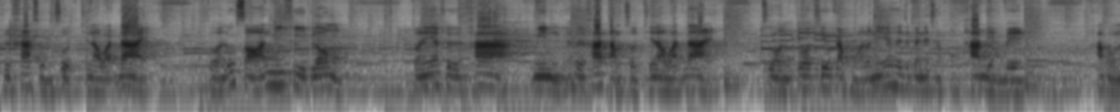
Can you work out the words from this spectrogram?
คือค่าสูงสุดที่เราวัดได้ ส่วนลูกศรมีขีดลง ตัวนี้ก็คือค่ามินก็คือค่าต่ำสุดที่เราวัดได้ ส่วนตัวคิวกับหัวตัวนี้ก็คือจะเป็นในส่วนของค่าเบี่ยงเบนครับผม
